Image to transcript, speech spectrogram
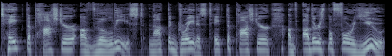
Take the posture of the least, not the greatest. Take the posture of others before you.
